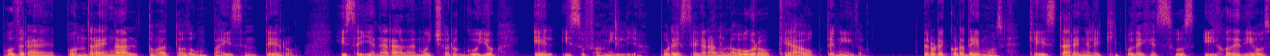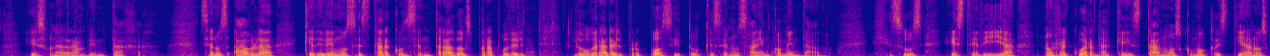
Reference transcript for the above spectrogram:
podrá, pondrá en alto a todo un país entero y se llenará de mucho orgullo él y su familia por ese gran logro que ha obtenido. Pero recordemos que estar en el equipo de Jesús, Hijo de Dios, es una gran ventaja. Se nos habla que debemos estar concentrados para poder lograr el propósito que se nos ha encomendado. Jesús este día nos recuerda que estamos como cristianos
